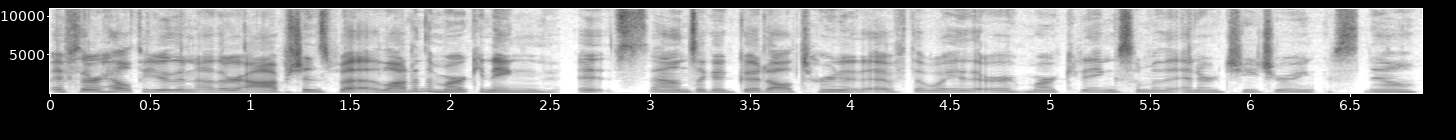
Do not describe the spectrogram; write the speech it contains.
if they're healthier than other options, but a lot of the marketing it sounds like a good alternative the way they're marketing some of the energy drinks now.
